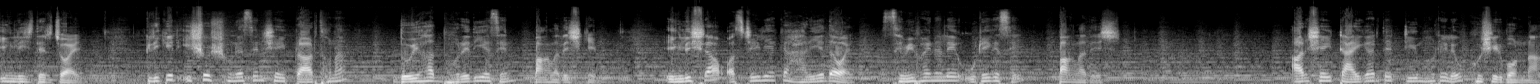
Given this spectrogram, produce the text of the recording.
ইংলিশদের জয়। ক্রিকেট ঈশ্বর শুনেছেন সেই প্রার্থনা, দুই হাত ভরে দিয়েছেন বাংলাদেশকে। ইংলিশরা অস্ট্রেলিয়াকে হারিয়ে দেওয়ায় সেমিফাইনালে উঠে গেছে বাংলাদেশ। আর সেই টাইগারদের টিম হোটেলেও খুশির বন্যা।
